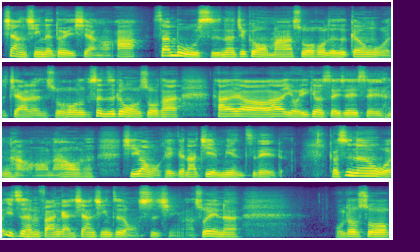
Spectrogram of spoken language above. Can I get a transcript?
相亲的对象哦啊，三不五时呢就跟我妈说，或者是跟我的家人说，或者甚至跟我说他他要他有一个谁谁谁很好哈，然后呢希望我可以跟他见面之类的。可是呢，我一直很反感相亲这种事情啊，所以呢。我都说，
